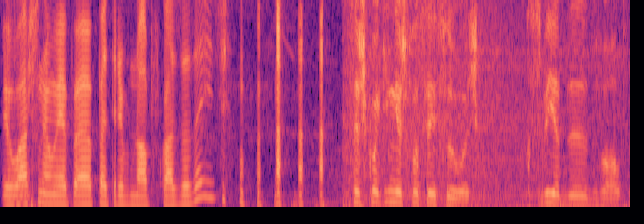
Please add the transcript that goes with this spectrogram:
Eu acho que não é para tribunal por causa disso. Se as cuequinhas fossem suas, recebia de, de volta?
